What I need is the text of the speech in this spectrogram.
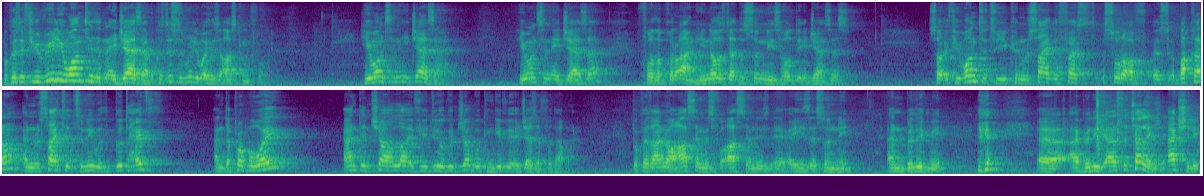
Because if you really wanted an ijazah, because this is really what he's asking for. He wants an ijazah. He wants an ijazah for the Quran. He knows that the Sunnis hold the ijazas. So if you wanted to, you can recite the first surah of uh, Baqarah and recite it to me with good hifz and the proper way. And inshallah, if you do a good job, we can give you ijazah for that one. Because I know Asim is for us and uh, he's a Sunni. And believe me, uh, I believe that's a challenge, actually.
